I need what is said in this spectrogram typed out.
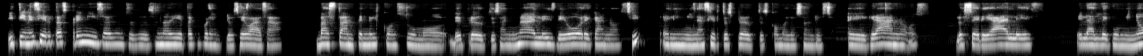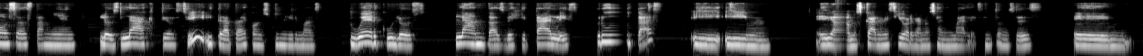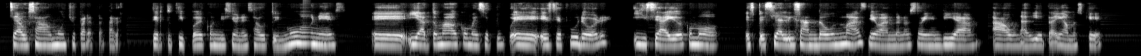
Y tiene ciertas premisas, entonces es una dieta que, por ejemplo, se basa bastante en el consumo de productos animales, de órganos, ¿sí? Elimina ciertos productos como lo son los eh, granos, los cereales, eh, las leguminosas también, los lácteos, ¿sí? Y trata de consumir más tubérculos, plantas, vegetales, frutas y, eh, digamos, carnes y órganos animales. Entonces, se ha usado mucho para tratar cierto tipo de condiciones autoinmunes, eh, y ha tomado como ese, eh, ese furor y se ha ido como especializando aún más, llevándonos hoy en día a una dieta, digamos que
